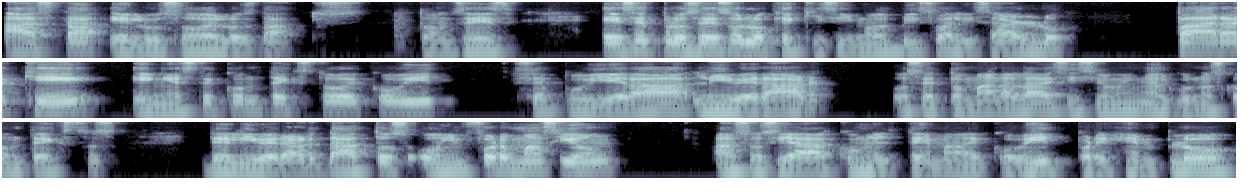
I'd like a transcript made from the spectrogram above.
hasta el uso de los datos. Entonces, ese proceso lo que quisimos visualizarlo para que en este contexto de COVID se pudiera liberar o se tomara la decisión en algunos contextos de liberar datos o información asociada con el tema de COVID. Por ejemplo,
